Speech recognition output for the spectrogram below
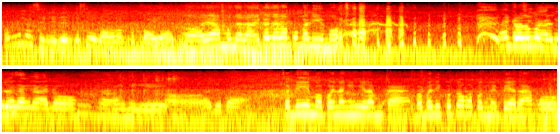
Huwag mo nang singilin kasi wala namang pagbayad. Oh, hayaan mo na lang. Ikaw na lang kumalimot. Ikaw na Sinabi mag-adjust. na lang na ano, Ah. manghingi. Oo. Ah, diba? Sabihin mo, pag nangihiram ka, babalik ko to kapag may pera ako.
